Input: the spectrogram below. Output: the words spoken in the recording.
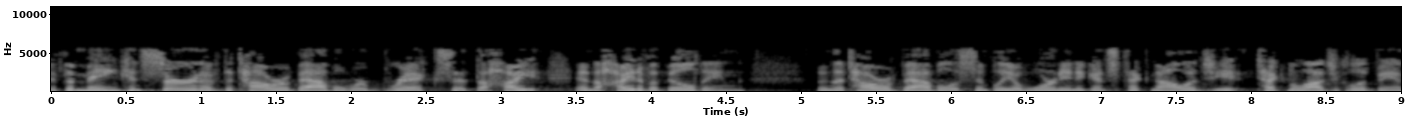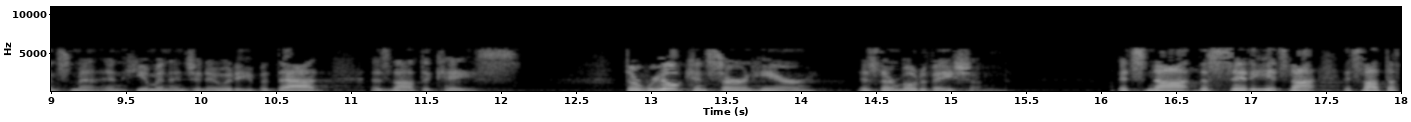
If the main concern of the Tower of Babel were bricks at the height and the height of a building, then the Tower of Babel is simply a warning against technology, technological advancement and human ingenuity. But that is not the case. The real concern here is their motivation. It's not the city, it's not, it's not the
